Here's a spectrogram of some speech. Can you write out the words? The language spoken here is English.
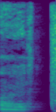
earth.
